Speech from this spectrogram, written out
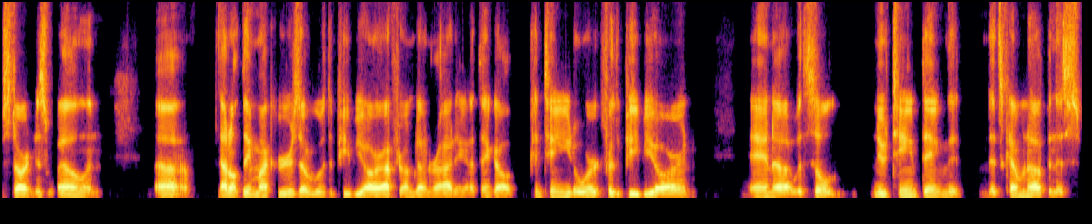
starting as well. And uh, i don't think my career is over with the pbr after i'm done riding i think i'll continue to work for the pbr and and uh, with so new team thing that that's coming up in this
